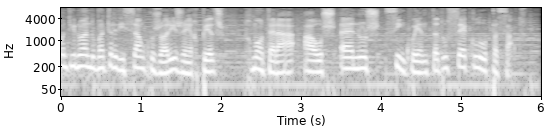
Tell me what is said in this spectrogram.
continuando uma tradição cuja origem em Repesos remontará aos anos 50 do século passado.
